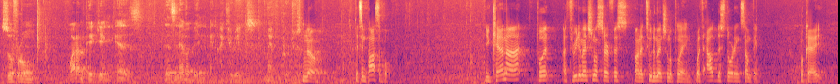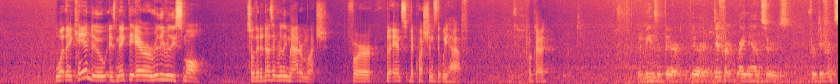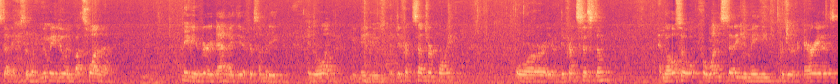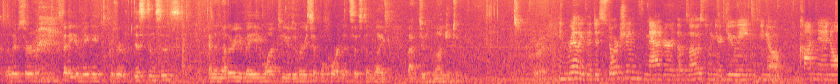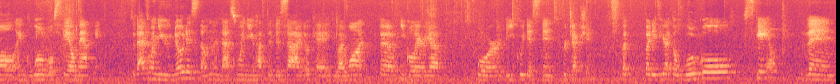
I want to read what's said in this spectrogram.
so from what I'm picking is there's never been an accurate map produced. No, it's impossible. You cannot put a three-dimensional surface on a two-dimensional plane without distorting something. Okay? What they can do is make the error really, really small so that it doesn't really matter much for the, answer, the questions that we have. Okay? It means that there, there are different right answers for different studies. So what you may do in Botswana may be a very bad idea for somebody in Rwanda. You may use a different center point or you know, different system. And also, for one study, you may need to preserve areas. Another survey study, you may need to preserve distances. And another, you may want to use a very simple coordinate system like latitude and longitude. Right. And really, the distortions matter the most when you're doing, you know, continental and global scale mapping. So that's when you notice them, and that's when you have to decide, okay, do I want the equal area or the equidistant projection? But, but if you're at the local scale, then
